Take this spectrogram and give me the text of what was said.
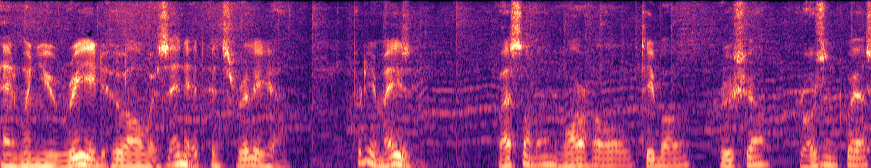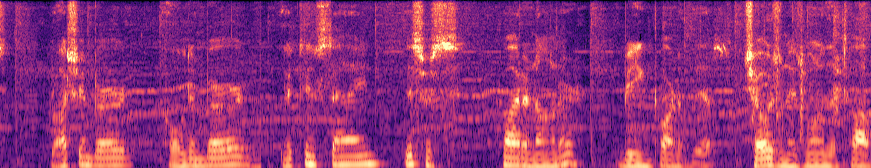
And when you read who all was in it, it's really uh, pretty amazing. Wesselmann, Warhol, Thiebaud, Ruscha, Rosenquist, Rauschenberg, Oldenburg, Lichtenstein. This was quite an honor being part of this chosen as one of the top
